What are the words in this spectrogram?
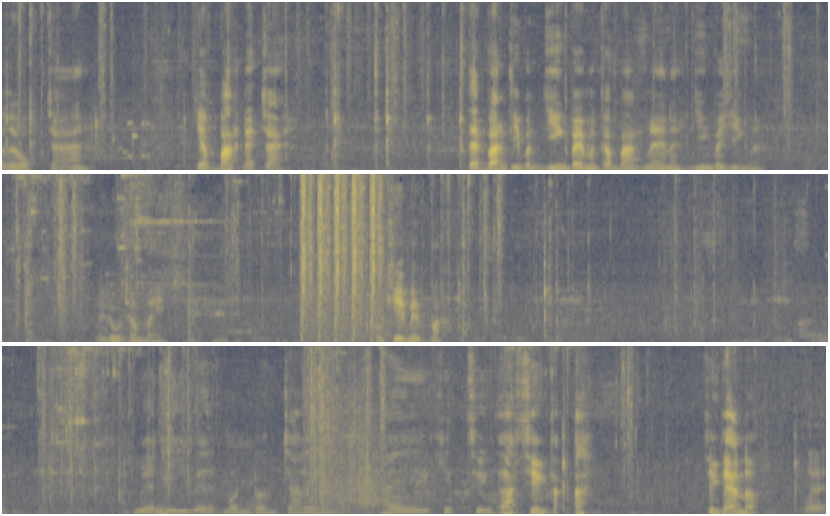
สโครกจ้ะอย่าบักนะจ๊ะ แต่บางทีมันยิงไปมันก็บักแน่นะ ยิงไปยิงมา ไม่รู้ทำไม โอเคไม่บักเหมือนมีเวทมนต์โดนใจ ให้คิดถึงอะเสียงทะอะเสียงแทนเหรอเลย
